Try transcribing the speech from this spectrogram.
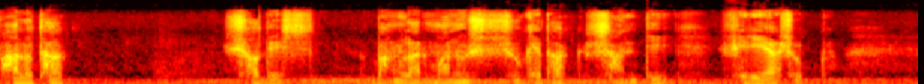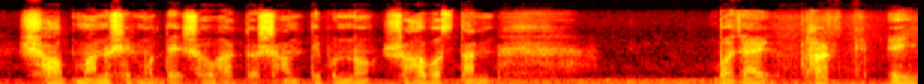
ভালো থাক, স্বদেশ, বাংলার মানুষ, সুখে থাক, শান্তি ফিরে আসুক। সব মানুষের মধ্যে সৌহার্দ্য, শান্তিপূর্ণ সহাবস্থান বজায় থাক, এই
